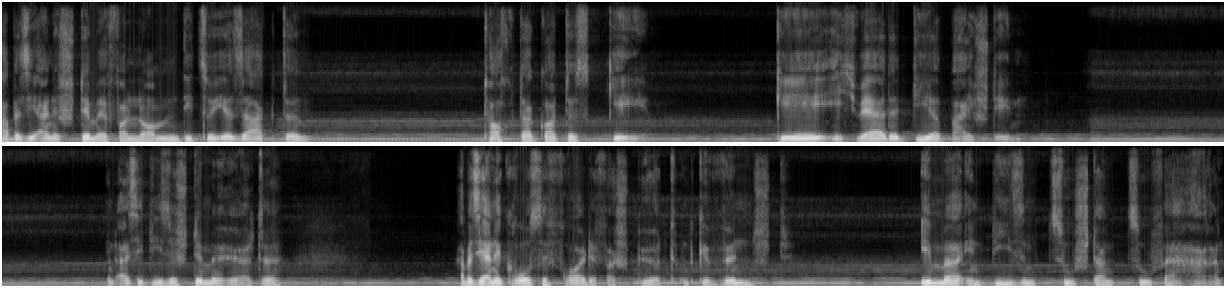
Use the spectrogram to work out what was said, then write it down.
habe sie eine Stimme vernommen, die zu ihr sagte, Tochter Gottes, geh, geh, ich werde dir beistehen. Und als sie diese Stimme hörte, habe sie eine große Freude verspürt und gewünscht, immer in diesem Zustand zu verharren.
